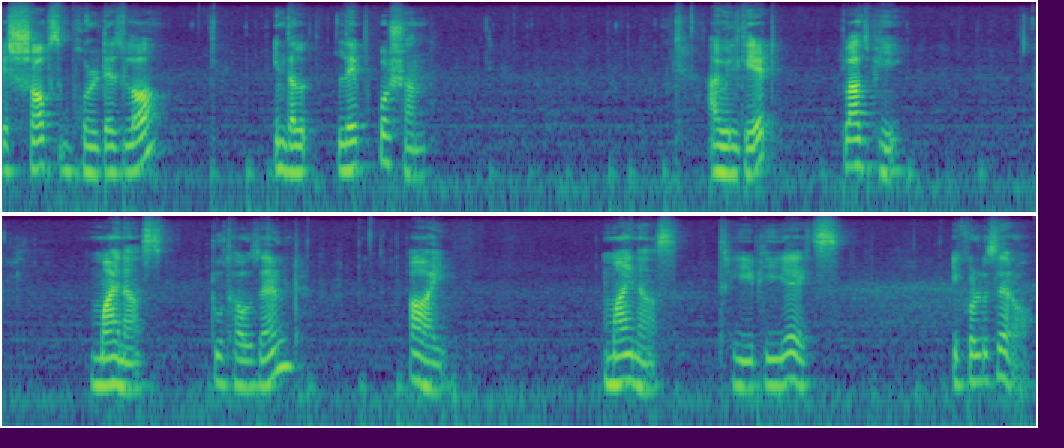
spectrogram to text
Kirchhoff's voltage law in the left portion, I will get plus V minus 2000 i minus 3vx equal to 0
